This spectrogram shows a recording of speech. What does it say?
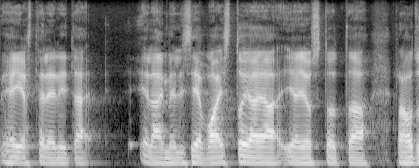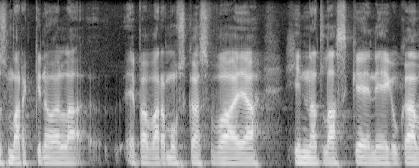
heijastelee niitä eläimellisiä vaistoja ja, ja jos tota, rahoitusmarkkinoilla epävarmuus kasvaa ja hinnat laskee, niin ei kukaan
